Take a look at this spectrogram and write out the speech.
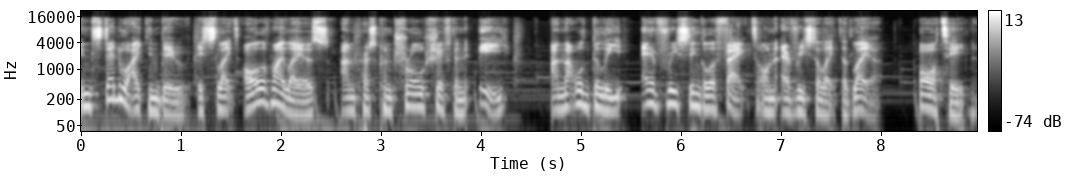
Instead what I can do is select all of my layers and press Ctrl Shift and E and that will delete every single effect on every selected layer. 14.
